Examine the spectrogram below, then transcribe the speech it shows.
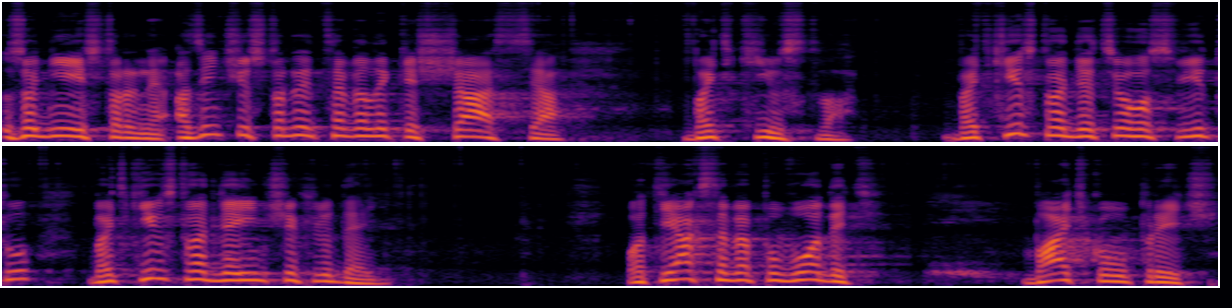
з однієї сторони, а з іншої сторони, це велике щастя батьківства. Батьківство для цього світу, батьківство для інших людей. От як себе поводить батько у притчі?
